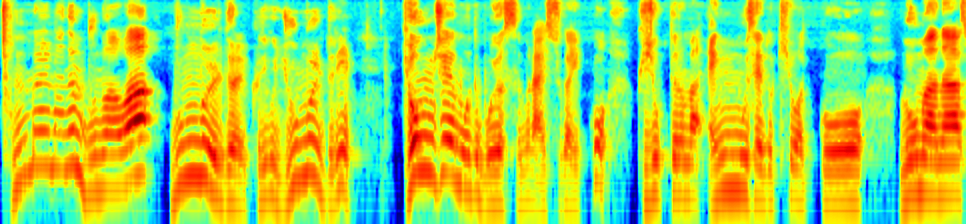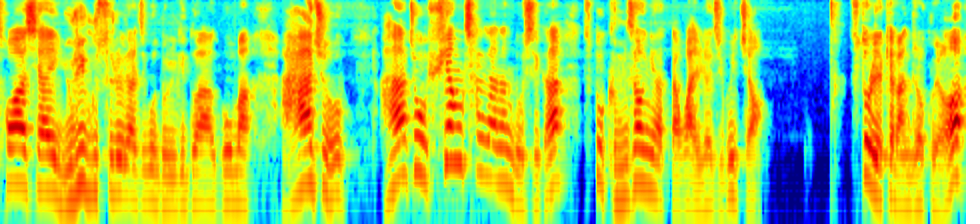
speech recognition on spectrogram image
정말 많은 문화와 문물들 그리고 유물들이 경주에 모두 모였음을 알 수가 있고 귀족들은 막 앵무새도 키웠고 로마나 서아시아의 유리구슬을 가지고 놀기도 하고 막 아주 아주 휘황찬란한 도시가 수도 금성이었다고 알려지고 있죠. 수도를 이렇게 만들었고요.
